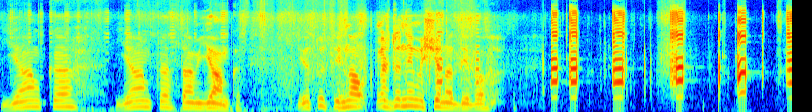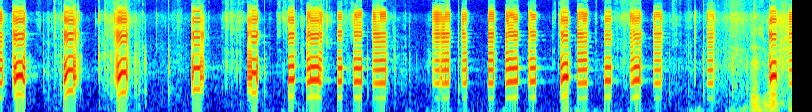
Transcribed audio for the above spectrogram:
Ямка, ямка, там ямка. І отут сигнал між ними ще надибав. Десь більше.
